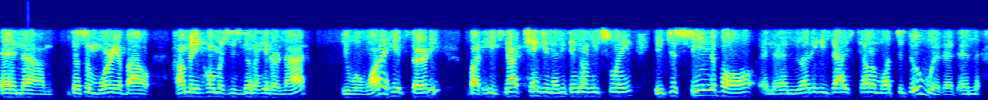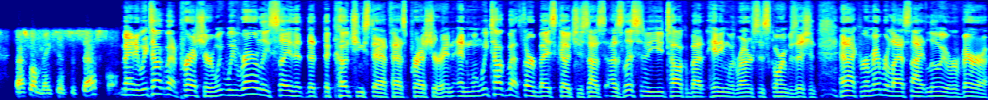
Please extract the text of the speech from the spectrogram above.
and um, doesn't worry about how many homers he's going to hit or not. He will want to hit 30, but he's not changing anything on his swing. He's just seeing the ball and then letting his eyes tell him what to do with it, and that's what makes him successful. Manny, we talk about pressure. We, we rarely say that, that the coaching staff has pressure, and and when we talk about third base coaches, I was, I was listening to you talk about hitting with runners in scoring position, and I can remember last night Luis Rivera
